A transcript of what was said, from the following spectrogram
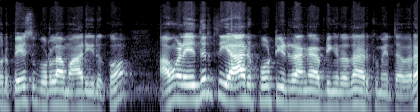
ஒரு பேசு பொருளாக மாறி இருக்கும் அவங்கள எதிர்த்து யார் போட்டிடுறாங்க அப்படிங்கிறது தான் இருக்குமே தவிர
